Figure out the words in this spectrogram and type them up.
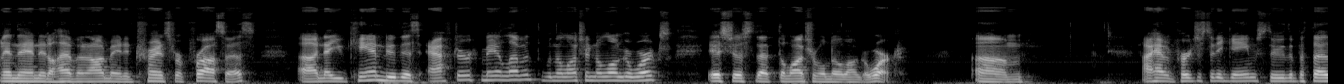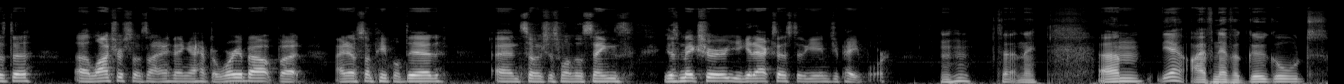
and then it'll have an automated transfer process. Uh, now you can do this after May 11th when the launcher no longer works. It's just that the launcher will no longer work. Um, I haven't purchased any games through the Bethesda uh, launcher, so it's not anything I have to worry about. But I know some people did, and so it's just one of those things. Just make sure you get access to the games you pay for. Mm-hmm. Certainly. Um, yeah, I've never Googled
